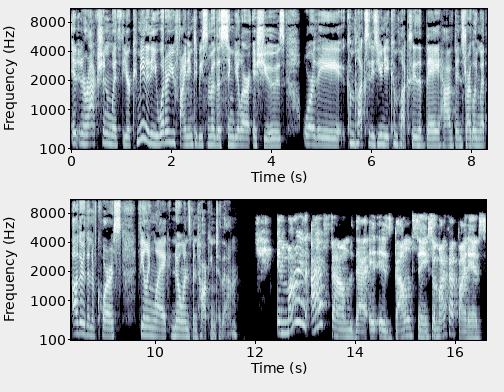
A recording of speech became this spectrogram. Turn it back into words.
interaction with your community, what are you finding to be some of the singular issues or the complexities, unique complexity that they have been struggling with, other than, of course, feeling like no one's been talking to them? In mine, I have found that it is balancing. So, my Fab Finance,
